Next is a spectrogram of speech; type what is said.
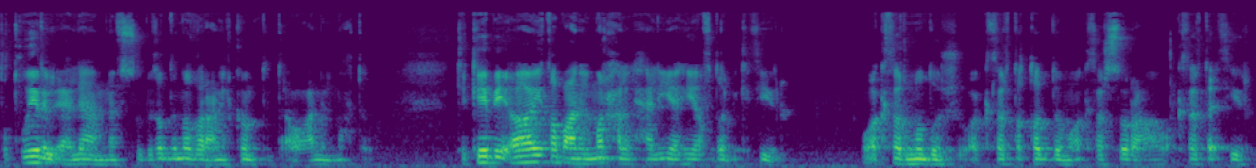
تطوير الإعلام نفسه بغض النظر عن الكونتنت أو عن المحتوى. ككي بي اي طبعا المرحلة الحالية هي أفضل بكثير وأكثر نضج وأكثر تقدم وأكثر سرعة وأكثر تأثير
